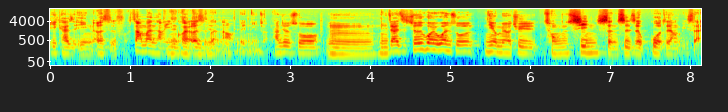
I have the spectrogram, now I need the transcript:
一开始赢二十分，上半场赢快二十分，然后被逆转。他就说，嗯，你在就是会问说，你有没有去重新审视这过这场比赛？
